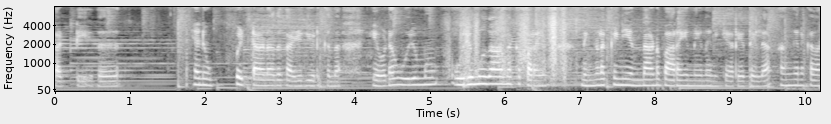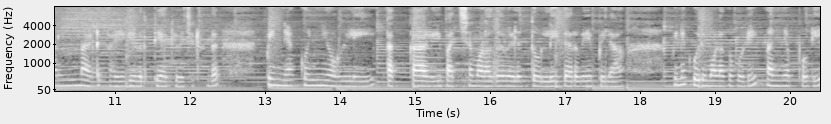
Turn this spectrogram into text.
കട്ട് ചെയ്ത് ഞാൻ ഉപ്പിട്ടാണ് അത് കഴുകിയെടുക്കുന്നത്. എവിടെ ഉരുമ ഉരുമുക എന്നൊക്കെ പറയും. നിങ്ങളൊക്കെ ഇനി എന്താണ് പറയുന്നതെന്ന് എനിക്കറിയത്തില്ല. അങ്ങനെയൊക്കെ നന്നായിട്ട് കഴുകി വൃത്തിയാക്കി വെച്ചിട്ടുണ്ട്. പിന്നെ കുഞ്ഞുള്ളി തക്കാളി പച്ചമുളക് വെളുത്തുള്ളി കറിവേപ്പില പിന്നെ കുരുമുളക് പൊടി മഞ്ഞൾപ്പൊടി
